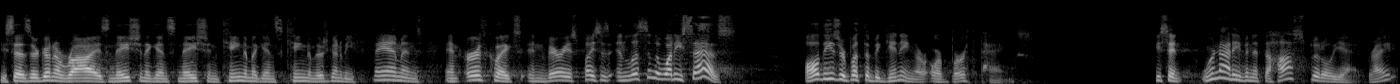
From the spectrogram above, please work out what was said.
He says they're going to rise nation against nation, kingdom against kingdom. There's going to be famines and earthquakes in various places. And listen to what he says. All these are but the beginning or, or birth pangs. He said, We're not even at the hospital yet, right?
